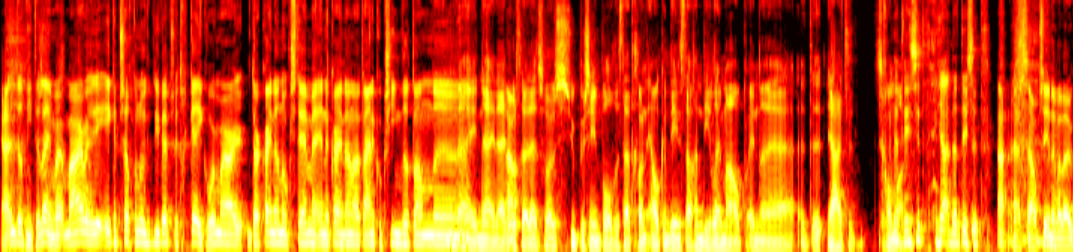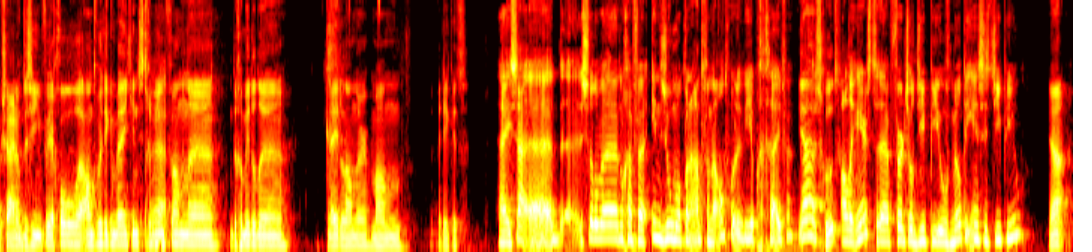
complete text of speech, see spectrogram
Ja, en dat niet alleen. Maar, maar ik heb zelf nog nooit op die website gekeken hoor. Maar daar kan je dan ook stemmen. En dan kan je dan uiteindelijk ook zien wat dan... eh, Nee, nee, nee. Dat, is gewoon, dat is gewoon super simpel. Er staat gewoon elke dinsdag een dilemma op. En eh, het, ja, het, het is gewoon... Dat man. is het. Ja, dat is het. Nou, ja, het zou op zich nog wel leuk zijn om te zien van... Goh, antwoord ik een beetje in het stramien Ja. van eh, de gemiddelde Nederlander, man, weet ik het. Hey, eh, zullen we nog even inzoomen op een aantal van de antwoorden die je hebt gegeven? Ja, is goed. Allereerst, eh, virtual GPU of multi-instance GPU? Ja.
